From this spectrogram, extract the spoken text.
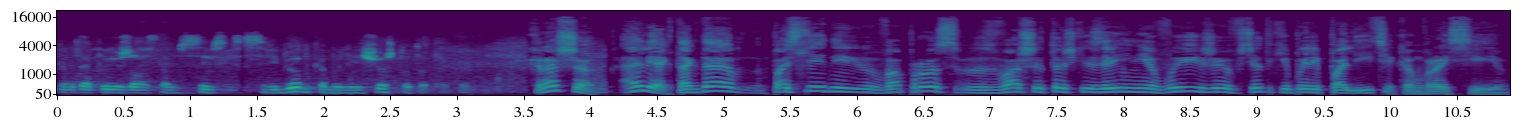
когда приезжал там с, с ребенком или еще что-то такое. Хорошо. Олег, тогда последний вопрос. С вашей точки зрения, вы же все-таки были политиком в России.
